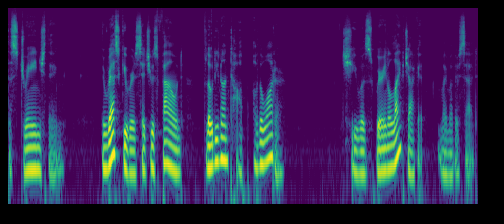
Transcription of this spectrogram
the strange thing. The rescuers said she was found floating on top of the water. She was wearing a life jacket, my mother said.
